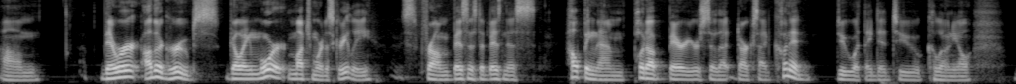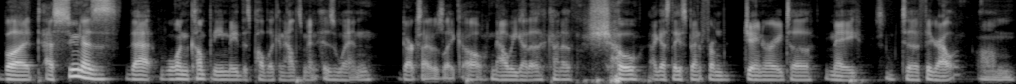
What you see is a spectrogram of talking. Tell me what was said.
Um, there were other groups going more much more discreetly from business to business helping them put up barriers so that DarkSide couldn't do what they did to colonial but as soon as that one company made this public announcement is when Darkside was like, oh, now we got to kind of show. I guess they spent from January to May to figure out um,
